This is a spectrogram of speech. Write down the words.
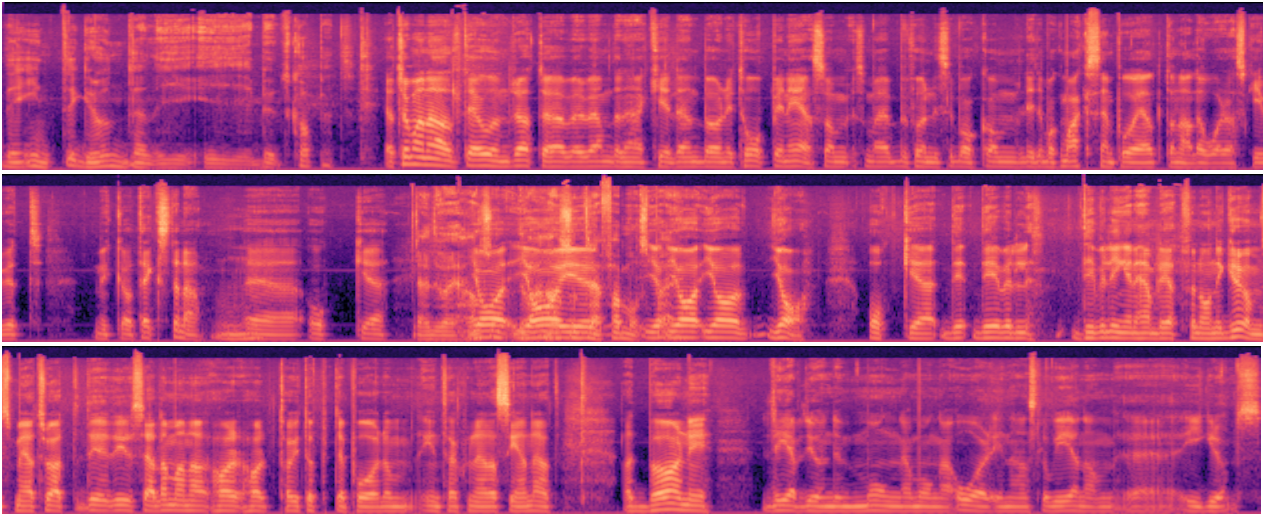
det är inte grunden i, i budskapet. Jag tror man alltid har undrat över vem den här killen Bernie Taupin är som, som har befunnit sig bakom, lite bakom axeln på Elton alla år och har skrivit mycket av texterna. Eh, och eh, Ja, det var ju han jag, som, jag han som ju- träffade Mossberg. Ja, ja, ja, ja. Och eh, det, det, är väl, det är väl ingen hemlighet för någon i Grums men jag tror att det, det är ju sällan man har, har, tagit upp det på de internationella scenerna. Att, att Bernie levde ju under många, många år innan han slog igenom eh, i Grums.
